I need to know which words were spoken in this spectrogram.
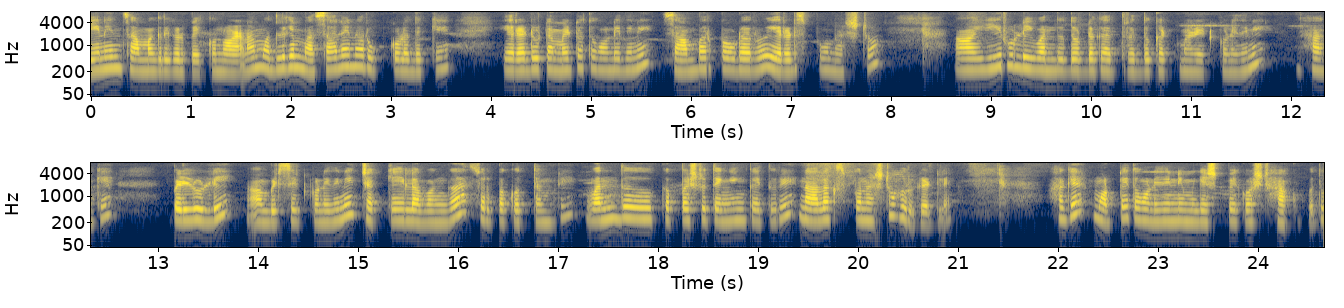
ಏನೇನು ಸಾಮಗ್ರಿಗಳು ಬೇಕು ನೋಡೋಣ. ಮೊದಲಿಗೆ ಮಸಾಲೆನ ರುಬ್ಕೊಳ್ಳೋದಕ್ಕೆ ಎರಡು ಟೊಮೆಟೊ ತೊಗೊಂಡಿದ್ದೀನಿ. ಸಾಂಬಾರು ಪೌಡರು ಎರಡು ಸ್ಪೂನಷ್ಟು ಅಷ್ಟು. ಈರುಳ್ಳಿ ಒಂದು ದೊಡ್ಡ ಗಾತ್ರದ್ದು ಕಟ್ ಮಾಡಿ ಇಟ್ಕೊಂಡಿದ್ದೀನಿ. ಹಾಗೆ ಬೆಳ್ಳುಳ್ಳಿ ಬಿಡಿಸಿಟ್ಕೊಂಡಿದ್ದೀನಿ ಚಕ್ಕೆ, ಲವಂಗ, ಸ್ವಲ್ಪ ಕೊತ್ತಂಬರಿ, ಒಂದು ಕಪ್ಪಷ್ಟು ತೆಂಗಿನಕಾಯಿ ತುರಿ, ನಾಲ್ಕು ಸ್ಪೂನಷ್ಟು ಹುರ್ಗಡ್ಲೆ. ಹಾಗೆ ಮೊಟ್ಟೆ ತೊಗೊಂಡಿದ್ದೀನಿ ನಿಮಗೆ ಎಷ್ಟು ಬೇಕೋ ಅಷ್ಟು ಹಾಕೋಬೋದು.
